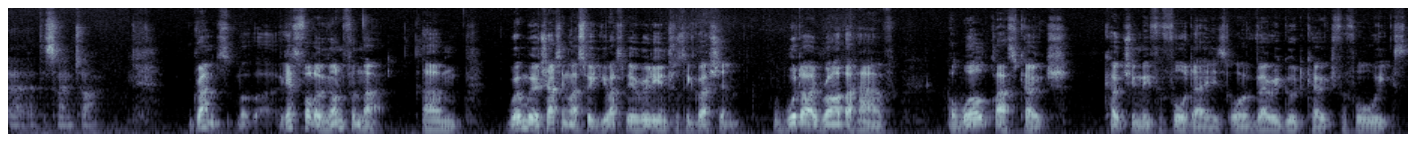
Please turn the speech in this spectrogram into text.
uh, at the same time. Grant, I guess following on from that, um, when we were chatting last week, you asked me a really interesting question. Would I rather have a world class coach coaching me for four days or a very good coach for four weeks?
